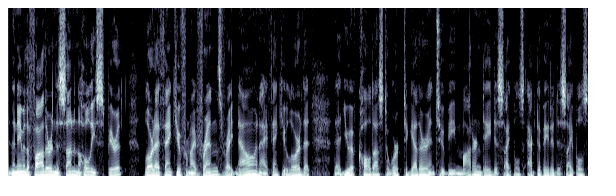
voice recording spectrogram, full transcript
In the name of the Father, and the Son, and the Holy Spirit, Lord, I thank you for my friends right now, and I thank you, Lord, that, that you have called us to work together and to be modern day disciples, activated disciples.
